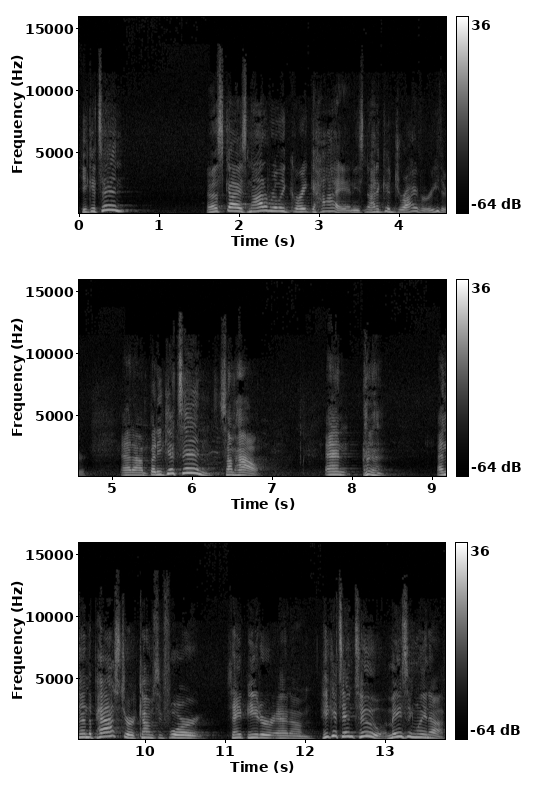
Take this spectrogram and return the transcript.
he gets in. And this guy is not a really great guy, and he's not a good driver either. And, um, but he gets in somehow. And, and then the pastor comes before St. Peter, and um, he gets in too, amazingly enough.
